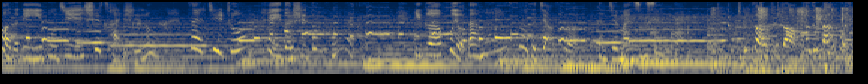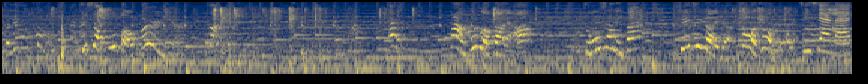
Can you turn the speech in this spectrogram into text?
我的第一部剧是《采石路》，在剧中配的是邓红美，个富有大妈音色的角色，感觉蛮新鲜的。早知道那就单口一个溜透，还能小虎宝贝儿呢。哎，那俺不做饭了啊！中午上的饭，谁去热一热？凑合凑合。接下来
